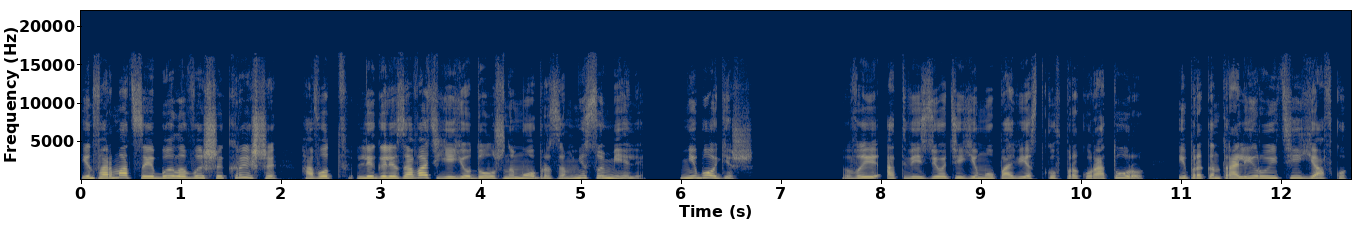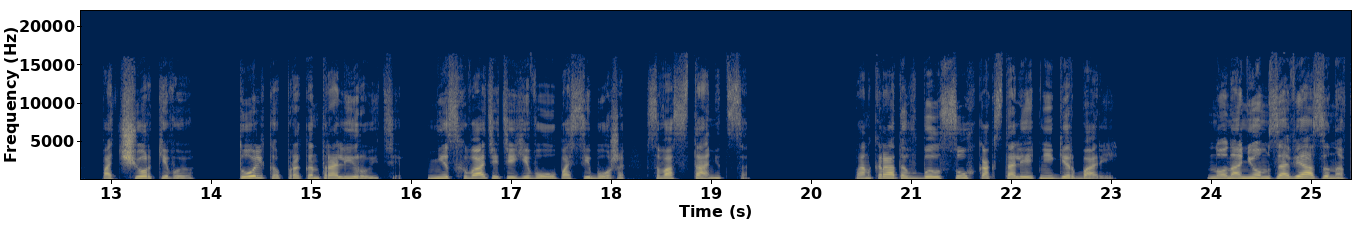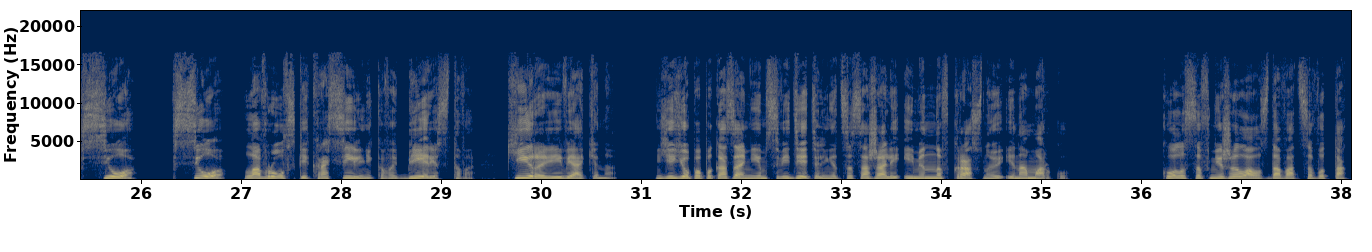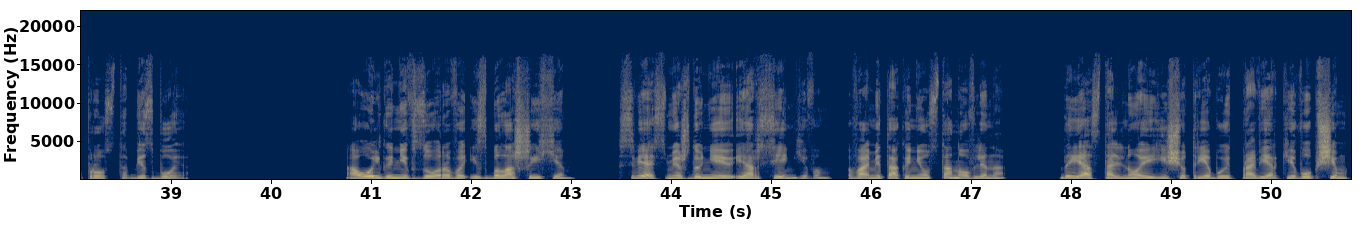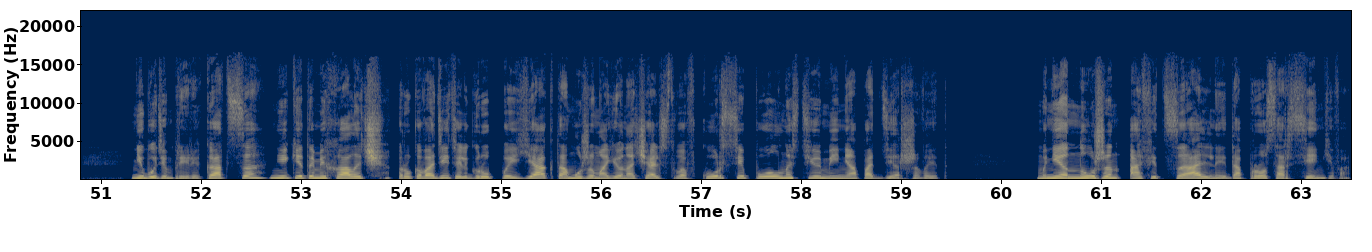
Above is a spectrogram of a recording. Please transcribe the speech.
Информации было выше крыши, а вот легализовать ее должным образом не сумели. Не боги ж. Вы отвезете ему повестку в прокуратуру и проконтролируете явку. Подчеркиваю, только проконтролируете. Не схватите его, упаси Боже, с вас станется. Панкратов был сух, как столетний гербарий. Но на нем завязано все, все. Лавровский, Красильникова, Берестова, Кира Ревякина. Ее по показаниям свидетельницы сажали именно в красную иномарку. Колосов не желал сдаваться вот так просто, без боя. А Ольга Невзорова из Балашихи? Связь между нею и Арсеньевым вами так и не установлена. Да и остальное еще требует проверки. В общем, не будем пререкаться, Никита Михайлович, руководитель группы «Я», к тому же мое начальство в курсе, полностью меня поддерживает. Мне нужен официальный допрос Арсеньева.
